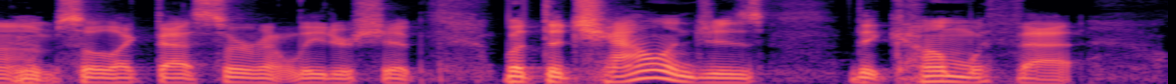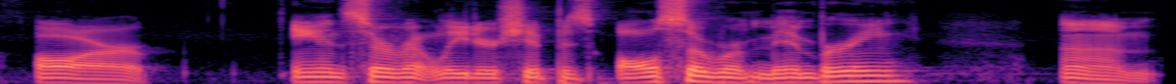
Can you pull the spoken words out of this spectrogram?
Um, so, like that servant leadership. But the challenges that come with that are, and servant leadership is also remembering um,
